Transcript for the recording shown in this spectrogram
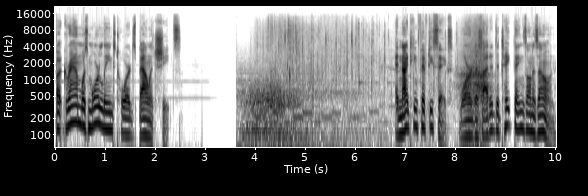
But Graham was more leaned towards balance sheets. In 1956, Warren decided to take things on his own.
